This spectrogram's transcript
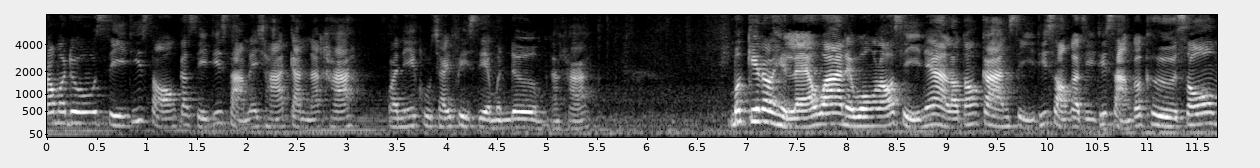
เรามาดูสีที่ 2 กับสีที่ 3 ในชาร์ตกันนะคะ วันนี้ครูใช้ฟรีเซียเหมือนเดิมนะคะ เมื่อกี้เราเห็นแล้วว่าในวงล้อสีเนี่ยเราต้องการสีที่ 2 กับสีที่ 3 ก็คือส้ม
